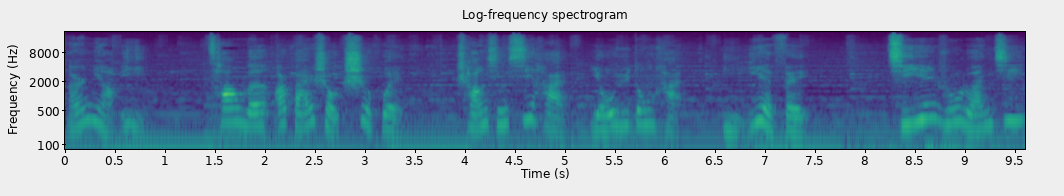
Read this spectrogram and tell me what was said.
而鸟翼，苍纹而白首赤喙，常行西海，游于东海，以夜飞。其音如鸾鸡，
